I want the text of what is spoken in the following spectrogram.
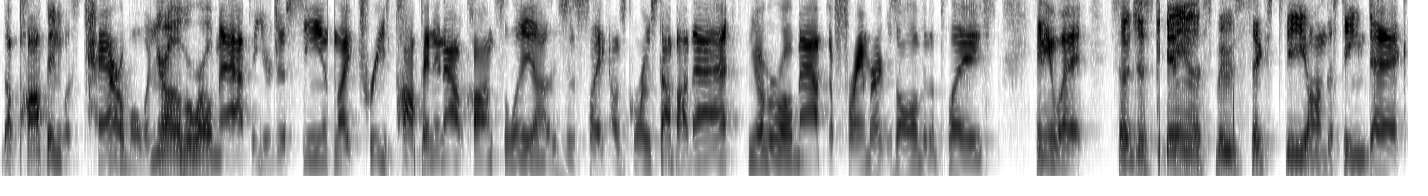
the popping was terrible. When you're on overworld map and you're just seeing like trees pop in and out constantly, I was just like, I was grossed out by that. The overworld map, the frame rate was all over the place. Anyway, so just getting a smooth 60 on the Steam Deck,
